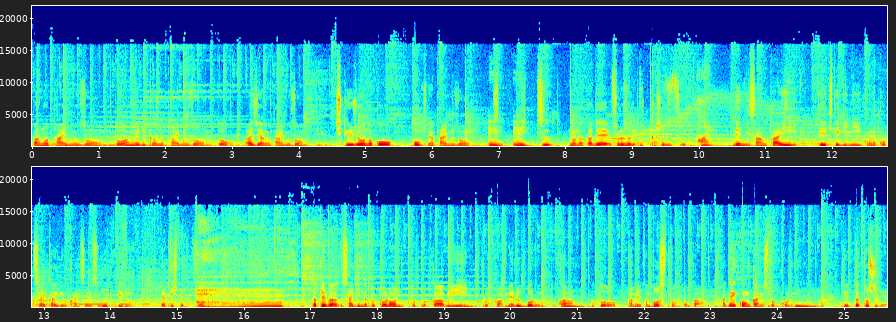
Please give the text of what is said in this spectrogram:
パのタイムゾーンとうんアメリカのタイムゾーンとアジアのタイムゾーンっていう地球上のこう大きなタイムゾーンえええ3つの中でそれぞれ1箇所ずつはい。年に3回定期的にこの国際会議を開催するっていうのをやってきてるんですね。へ例えば最近だとトロントとかウィーンとかメルボルンとか、うん。あとアメリカのボストンとかあと今回のストックホルムん。といった都市で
